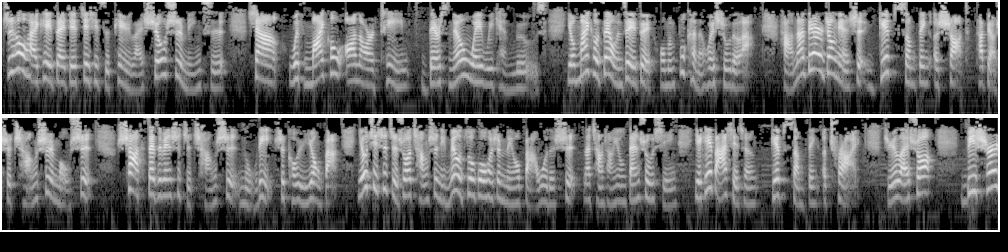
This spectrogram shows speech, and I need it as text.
之后还可以再接介系词片语来修饰名词。像 with Michael on our team, there's no way we can lose。有 Michael 在我们这一队，我们不可能会输的啦。好，那第二重点是 give something a shot，它表示尝试某事。shot 在这边是指尝试努。努力是口语用法，尤其是指说尝试你没有做过或是没有把握的事，那常常用单数型，也可以把它写成 give something a try。举例来说，Be sure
